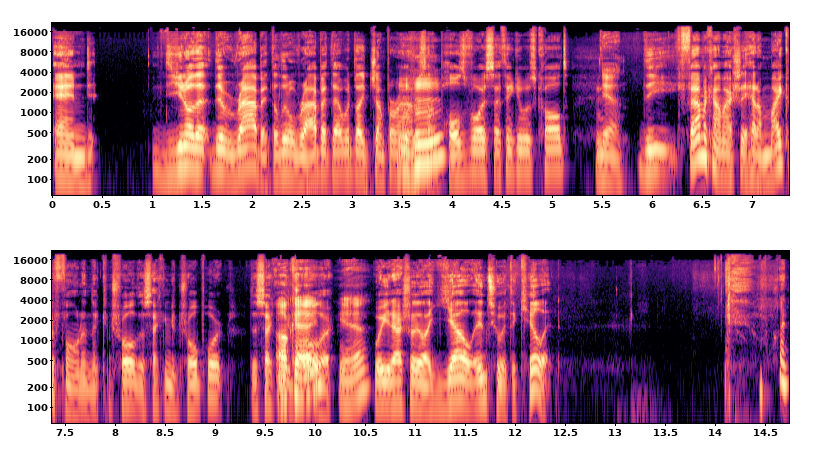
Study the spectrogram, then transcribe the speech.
and you know the the rabbit, the little rabbit that would like jump around, Mm-hmm. some Pols Voice, I think it was called. Yeah. The Famicom actually had a microphone in the control, the second control port, the second Okay, controller. yeah. Where you'd actually like yell into it to kill it. What?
